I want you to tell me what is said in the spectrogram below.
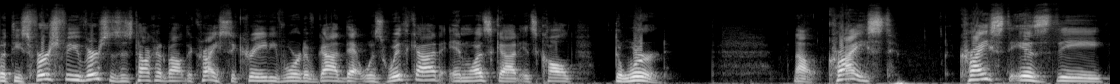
But these first few verses is talking about the Christ, the creative Word of God that was with God and was God. It's called the Word. Now, Christ, Christ is the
